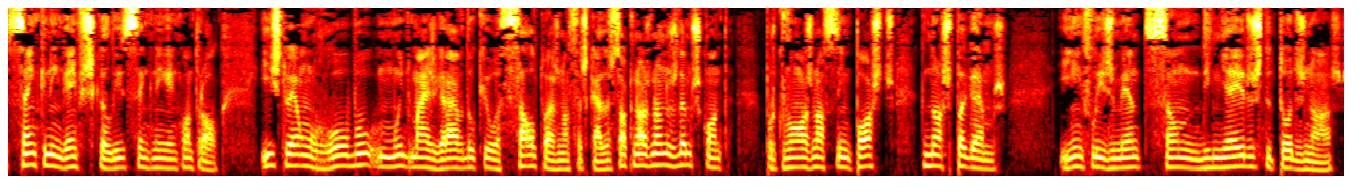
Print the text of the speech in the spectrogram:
sem que ninguém fiscalize, sem que ninguém controle. Isto é um roubo muito mais grave do que o assalto às nossas casas, só que nós não nos damos conta, porque vão aos nossos impostos que nós pagamos. E infelizmente são dinheiros de todos nós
